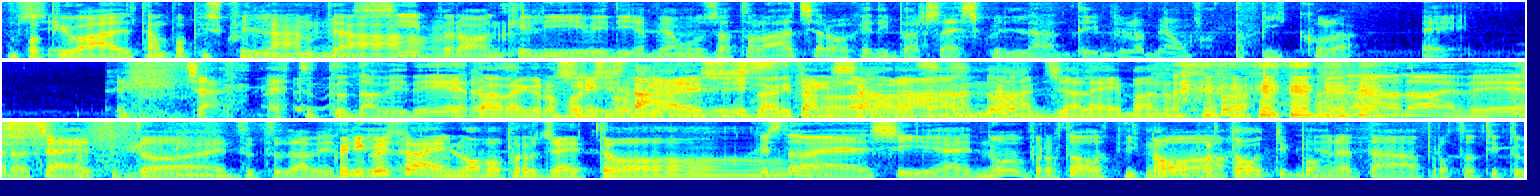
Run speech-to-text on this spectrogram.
Un po' sì. più alta, un po' più squillante. Mm, ha- Sì, però anche lì, vedi, abbiamo usato l'acero che di per sé è squillante, in più l'abbiamo fatta piccola e- cioè, è tutto da vedere. E qua vengono fuori Ci i sta, problemi, adesso ci stanno ripensando, detto, mannaggia l'Ebano. No, no, è vero, cioè è tutto, è tutto da vedere. Quindi questo è il no? nuovo progetto. Questo è, sì, è il nuovo prototipo. Nuovo prototipo. In realtà prototipo,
